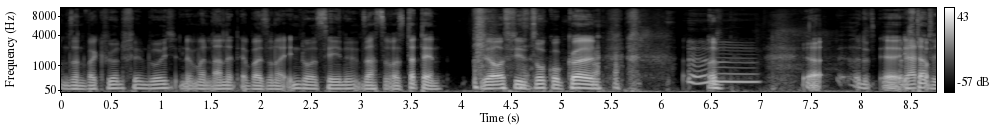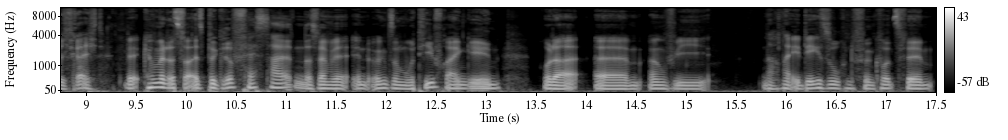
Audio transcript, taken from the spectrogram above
unseren Valkyren-Film durch und irgendwann landet er bei so einer Indoor-Szene und sagt so, was ist das denn? Sieht aus wie Soko Köln. Und, ja, und, äh, Und er ich hat glaub, natürlich recht. wir- können wir das so als Begriff festhalten, dass wenn wir in irgendein so Motiv reingehen oder ähm, irgendwie nach einer Idee suchen für einen Kurzfilm,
